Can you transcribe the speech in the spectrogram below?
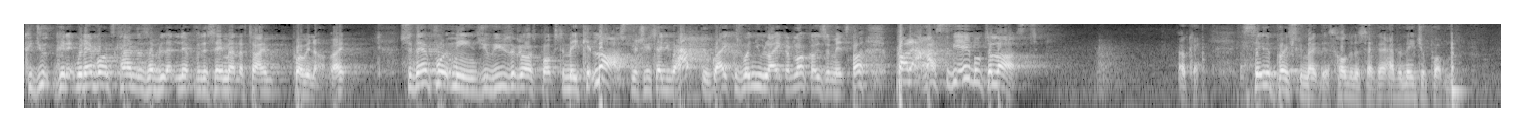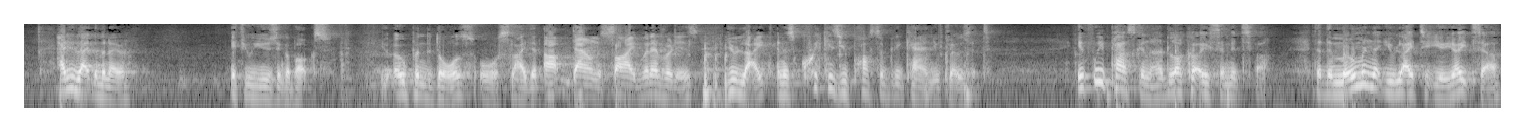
could you? Could it, would everyone's candles have lit for the same amount of time? Probably not, right? So therefore, it means you've used a glass box to make it last, which you said you have to, right? Because when you light a lock is a mitzvah, but it has to be able to last. Okay, say the person like this. Hold on a second. I have a major problem. How do you light the menorah if you're using a box? You open the doors or slide it up, down, side, whatever it is, you light, and as quick as you possibly can, you close it. If we paskin hadlaka isa mitzvah, that the moment that you light it, you yaitza,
